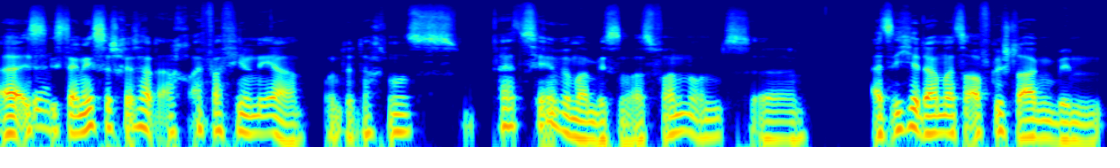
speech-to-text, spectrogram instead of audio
Äh, ist, ja. ist der nächste Schritt halt auch einfach viel näher. Und da dachten wir uns, da erzählen wir mal ein bisschen was von. Und äh, als ich hier damals aufgeschlagen bin,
